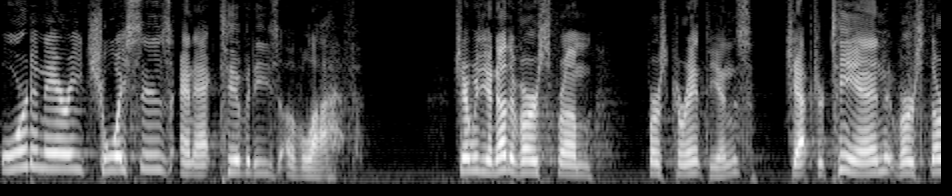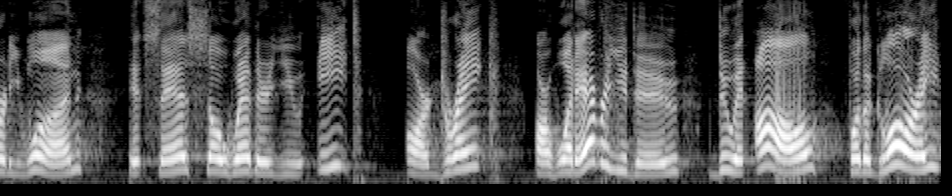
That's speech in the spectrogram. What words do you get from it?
ordinary choices and activities of life. Share with you another verse from 1 Corinthians chapter 10 verse 31 it says, So whether you eat or drink or whatever you do, do it all for the glory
